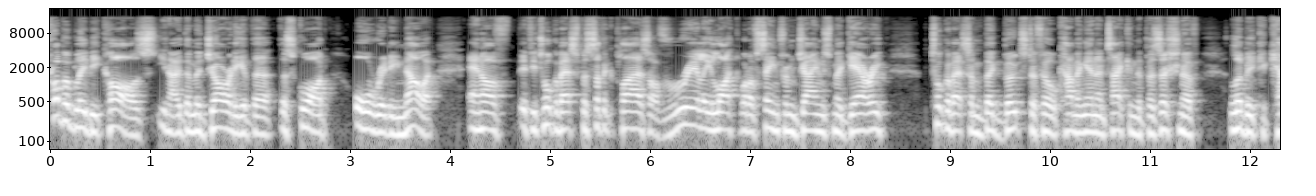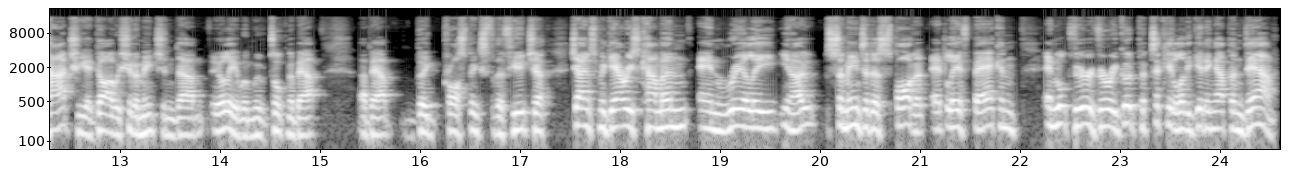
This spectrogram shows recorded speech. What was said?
probably because, you know, the majority of the, the squad already know it. And I've, if you talk about specific players, I've really liked what I've seen from James McGarry. talk about some big boots to fill coming in and taking the position of Libby Cacace, a guy we should have mentioned um, earlier when we were talking about about big prospects for the future. James McGarry's come in and really, you know, cemented a spot at, at left back and, and looked very, very good, particularly getting up and down.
